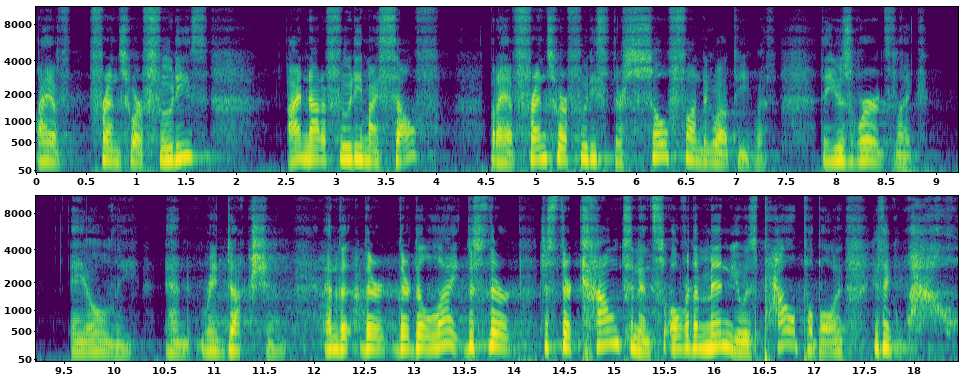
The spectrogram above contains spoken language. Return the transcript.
I have friends who are foodies. I'm not a foodie myself, but I have friends who are foodies. They're so fun to go out to eat with. They use words like aioli and reduction. And the, their, their delight, just their, just their countenance over the menu is palpable. And you think, wow,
